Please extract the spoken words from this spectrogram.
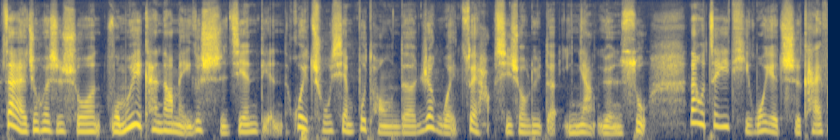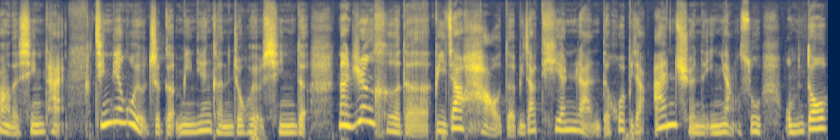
再来就会是说，我们会看到每一个时间点会出现不同的认为最好吸收率的营养元素。那我这一题我也持开放的心态，今天会有这个，明天可能就会有新的。那任何的比较好的、比较天然的或比较安全的营养素，我们都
